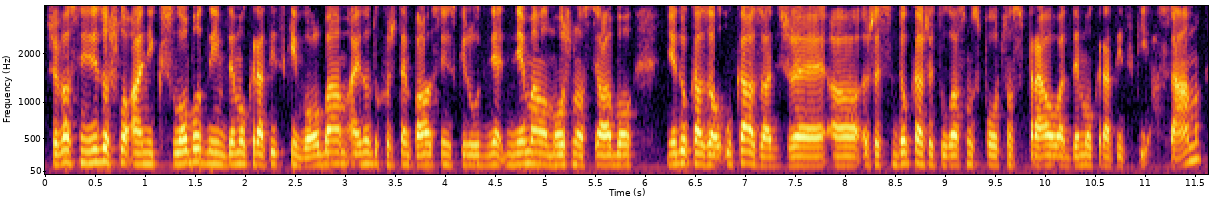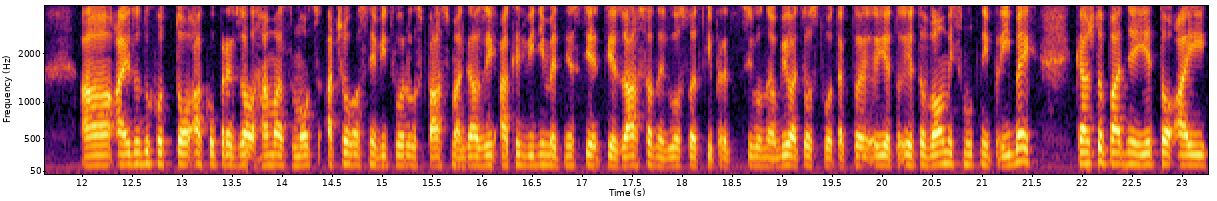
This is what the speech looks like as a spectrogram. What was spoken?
že vlastne nedošlo ani k slobodným demokratickým voľbám a jednoducho, že ten palestínsky ľud ne, nemal možnosť alebo nedokázal ukázať, že, že dokáže tú vlastnú spoločnosť správovať demokraticky a sám. A, a jednoducho to, ako prevzal Hamas moc a čo vlastne vytvoril z pásma Gazy. A keď vidíme dnes tie, tie zásadné dôsledky pre civilné obyvateľstvo, tak to je, je, to, je to veľmi smutný príbeh. Každopádne je to aj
